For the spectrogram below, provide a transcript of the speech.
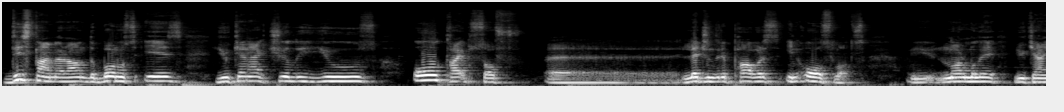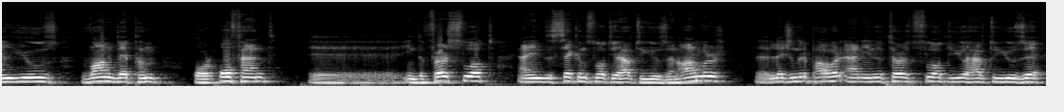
This time around, the bonus is you can actually use all types of uh, legendary powers in all slots. You, normally, you can use one weapon or offhand uh, in the first slot, and in the second slot, you have to use an armor uh, legendary power, and in the third slot, you have to use a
